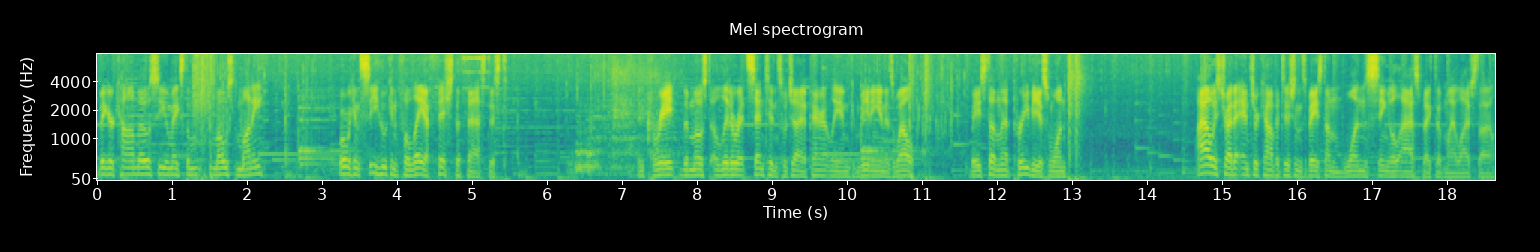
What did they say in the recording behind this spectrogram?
bigger combo, see who makes the most money. Or we can see who can fillet a fish the fastest. And create the most illiterate sentence, which I apparently am competing in as well. Based on that previous one. I always try to enter competitions based on one single aspect of my lifestyle.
